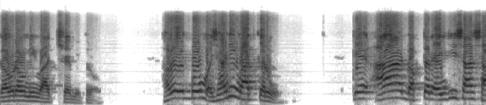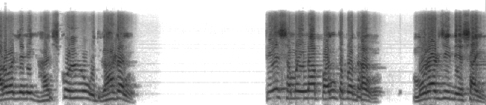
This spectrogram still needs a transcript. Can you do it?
ગૌરવની વાત છે મિત્રો. હવે એક બહુ મજાની વાત કરું કે આ ડોક્ટર એનજી શાહ સાર્વજનિક હાઈસ્કૂલનું ઉદ્ઘાટન તે સમયના પંતપ્રધાન મોરારજી દેસાઈ,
